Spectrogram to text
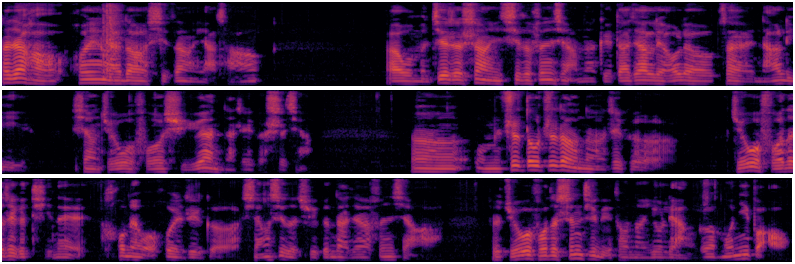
大家好，欢迎来到喜藏雅藏。啊，我们接着上一期的分享呢，给大家聊聊在哪里向觉沃佛许愿的这个事情。嗯，我们知都知道呢，这个觉沃佛的这个体内，后面我会这个详细的去跟大家分享啊。就觉沃佛的身体里头呢，有两个摩尼宝。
